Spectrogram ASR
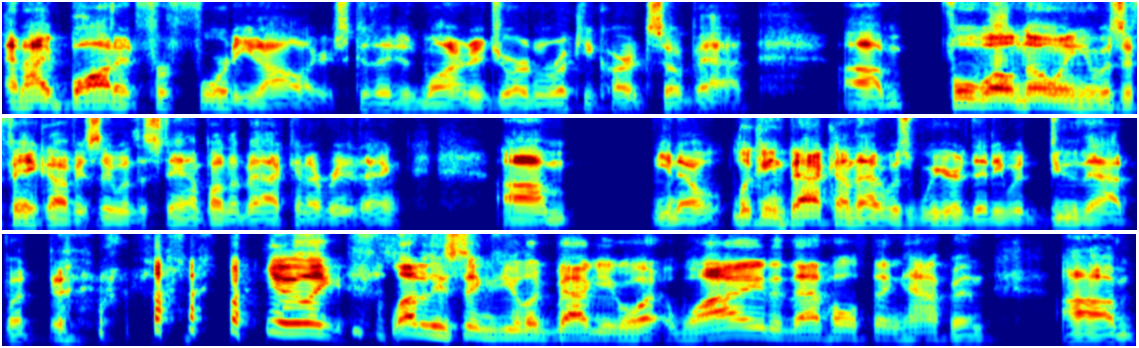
and I bought it for forty dollars because I just wanted a Jordan rookie card so bad. Um, full well knowing it was a fake, obviously with a stamp on the back and everything. Um, you know, looking back on that, it was weird that he would do that. But you know, like a lot of these things, you look back, you go, "What? Why did that whole thing happen?" Um,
